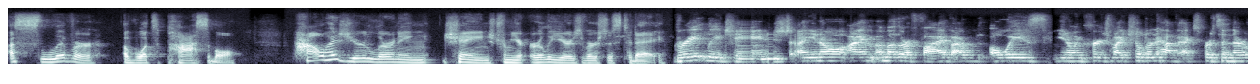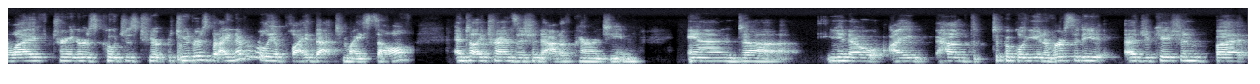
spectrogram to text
a sliver of what's possible. How has your learning changed from your early years versus today? Greatly changed. You know, I'm a mother of five. I would always, you know, encourage my children to have experts in their life, trainers, coaches, tutors, but I never really applied that to myself until I transitioned out of parenting. And uh, you know, I had typical university education, but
